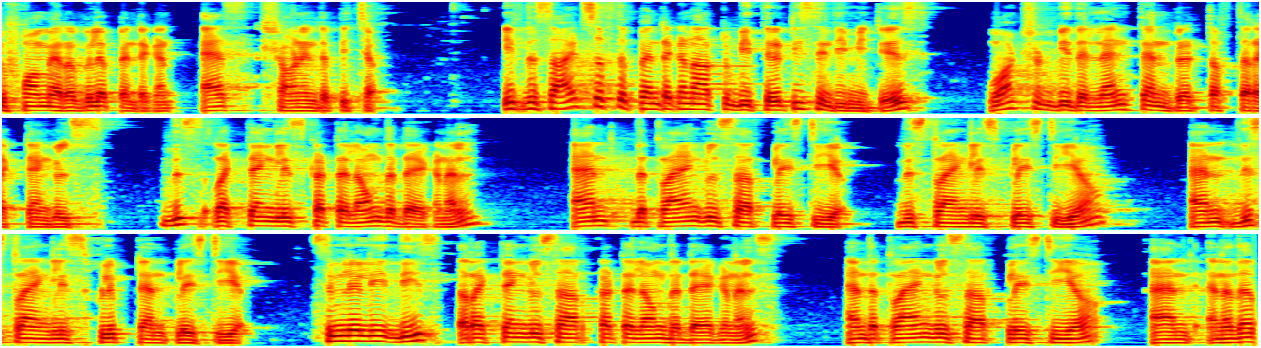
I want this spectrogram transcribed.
to form a regular pentagon as shown in the picture. If the sides of the pentagon are to be 30 centimeters, what should be the length and breadth of the rectangles? This rectangle is cut along the diagonal and the triangles are placed here. This triangle is placed here and this triangle is flipped and placed here. Similarly, these rectangles are cut along the diagonals and the triangles are placed here and another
